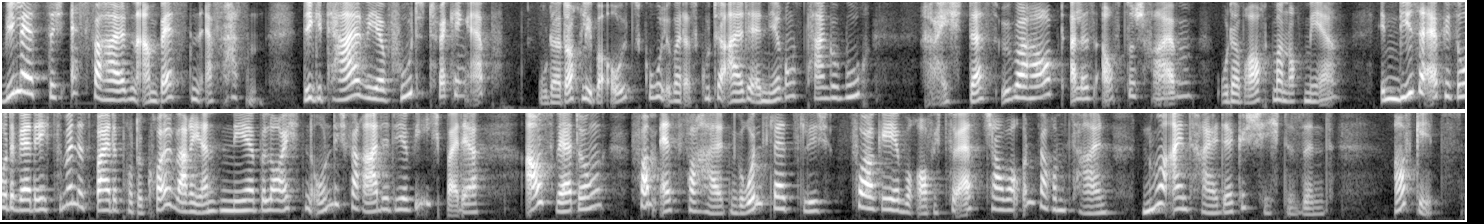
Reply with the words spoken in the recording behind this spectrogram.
Wie lässt sich Essverhalten am besten erfassen? Digital via Food Tracking App oder doch lieber oldschool über das gute alte Ernährungstagebuch? Reicht das überhaupt, alles aufzuschreiben oder braucht man noch mehr? In dieser Episode werde ich zumindest beide Protokollvarianten näher beleuchten und ich verrate dir, wie ich bei der Auswertung vom Essverhalten grundsätzlich vorgehe, worauf ich zuerst schaue und warum Zahlen nur ein Teil der Geschichte sind. Auf geht's!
